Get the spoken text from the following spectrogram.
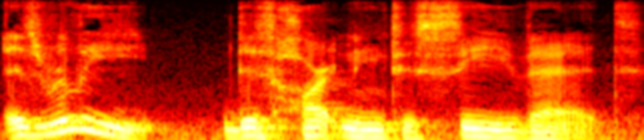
it's really disheartening to see that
